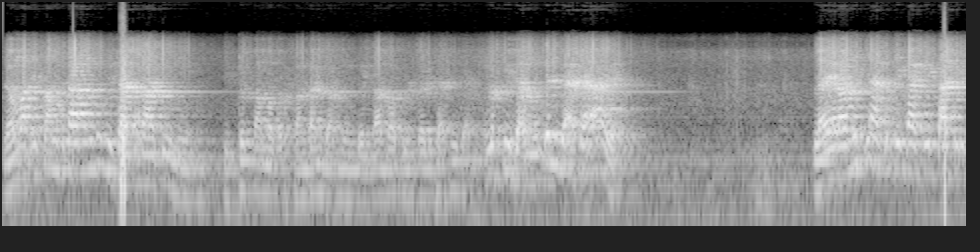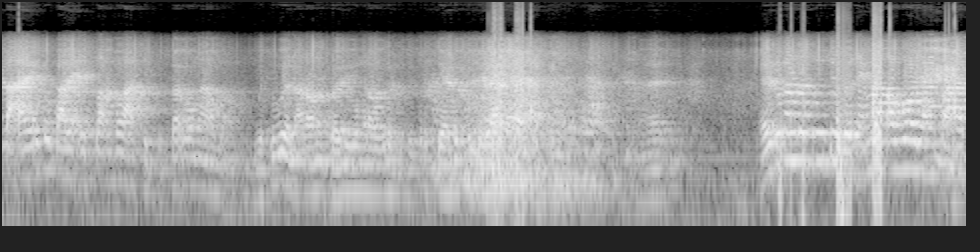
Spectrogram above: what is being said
Nah, Islam sekarang itu tidak teracuni. Hidup tanpa perbankan nggak mungkin, tanpa globalisasi kan. Lebih tidak mungkin nggak ada air. Lah ironisnya ketika kita cerita air itu kayak Islam klasik, kita mau ngomong. Betul kan orang Bali mau ngawur terus dia itu nah, itu kan lucu tuh, nikmat Allah yang sangat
